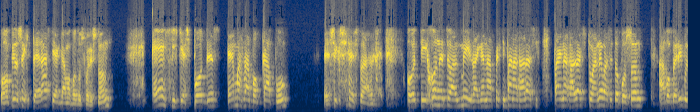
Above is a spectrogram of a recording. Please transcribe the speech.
ο οποίος έχει τεράστια γκάμα ποδοσφαιριστών, έχει και σπόντες, έμαθα από κάπου, εσύ ξέρεις τώρα, ότι χώνεται ο Αλμίδα για να παίχτη πάει να χαλάσει, πάει να χαλάσει, του ανέβασε το ποσό από περίπου 2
